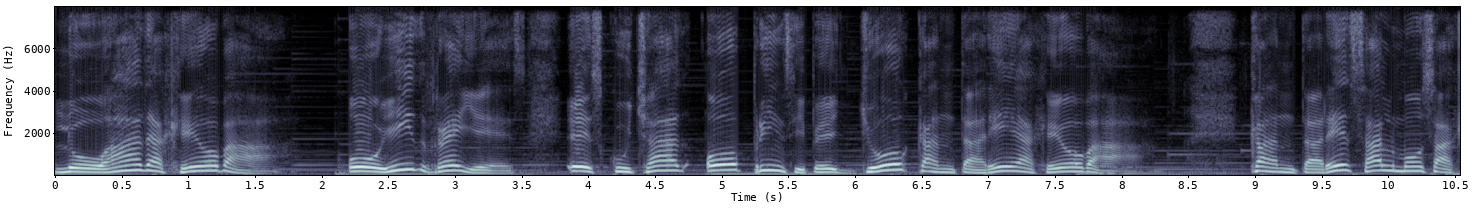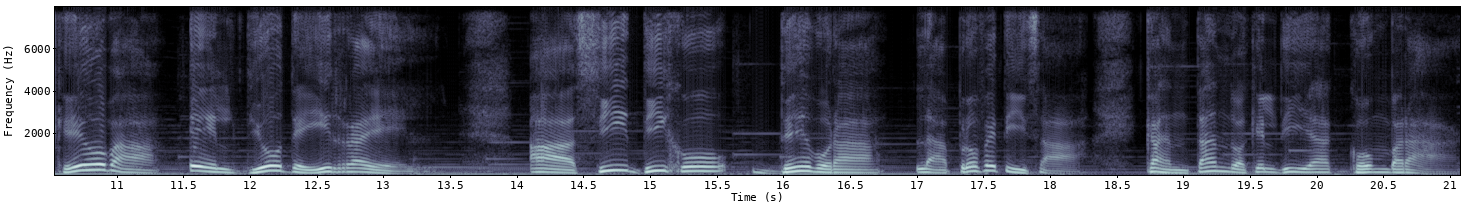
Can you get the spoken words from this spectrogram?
Load a Jehová, oíd reyes, escuchad, oh príncipe, yo cantaré a Jehová. Cantaré salmos a Jehová, el Dios de Israel. Así dijo Débora la profetisa, cantando aquel día con Barak.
